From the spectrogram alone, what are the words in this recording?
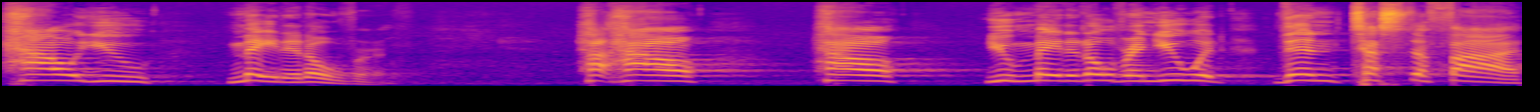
how you made it over. How, how, how you made it over, and you would then testify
